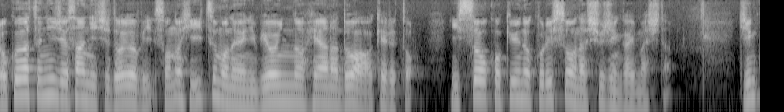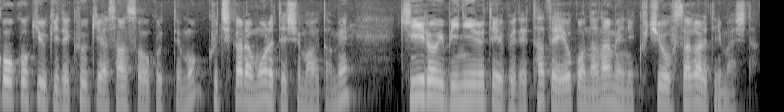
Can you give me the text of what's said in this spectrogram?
6月23日土曜日、その日いつものように病院の部屋のドアを開けると、一層呼吸の苦しそうな主人がいました。人工呼吸器で空気や酸素を送っても口から漏れてしまうため、黄色いビニールテープで縦横斜めに口を塞がれていました。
